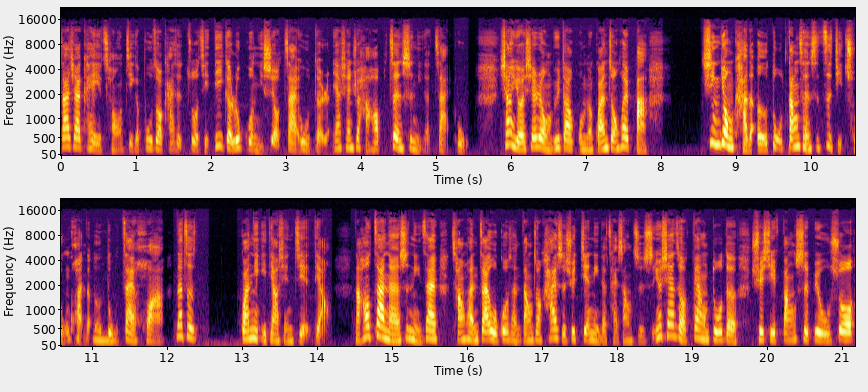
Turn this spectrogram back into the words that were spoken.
大家可以从几个步骤开始做起。第一个，如果你是有债务的人，要先去好好正视你的债务。像有一些人，我们遇到我们的观众会把信用卡的额度当成是自己存款的额度在花，嗯、那这观念一定要先戒掉。然后再来是你在偿还债务过程当中开始去建立你的财商知识，因为现在有非常多的学习方式，比如说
